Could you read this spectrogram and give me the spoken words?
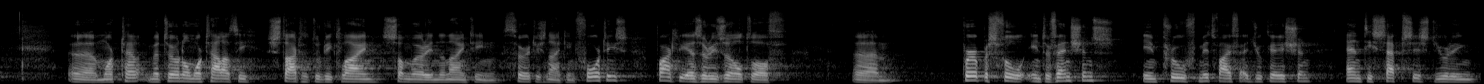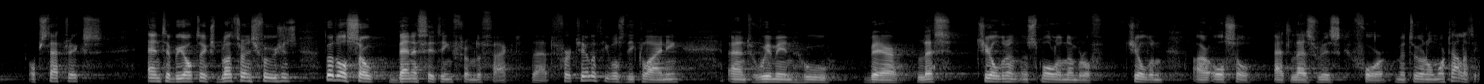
uh, maternal mortality started to decline somewhere in the 1930s, 1940s, partly as a result of um, purposeful interventions, improve midwife education, antisepsis during obstetrics, antibiotics, blood transfusions, but also benefiting from the fact that fertility was declining and women who bear less children, a smaller number of children, are also at less risk for maternal mortality.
